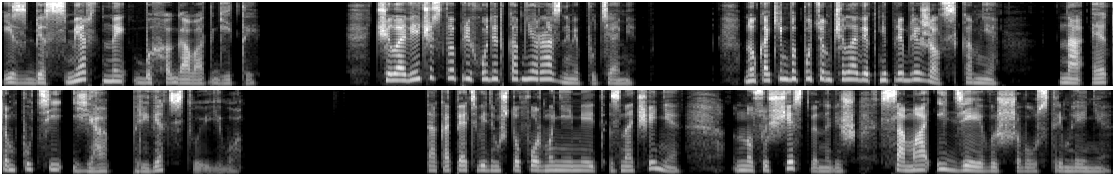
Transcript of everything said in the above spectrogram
из бессмертной Бхагавад-гиты. Человечество приходит ко мне разными путями. Но каким бы путем человек не приближался ко мне, на этом пути я приветствую его. Так опять видим, что форма не имеет значения, но существенна лишь сама идея высшего устремления.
